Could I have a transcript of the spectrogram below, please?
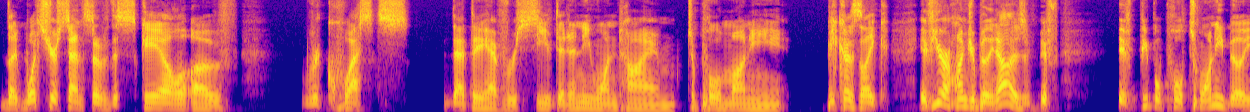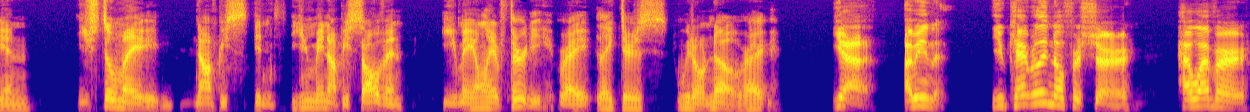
like what's your sense of the scale of requests that they have received at any one time to pull money because like if you're a hundred billion dollars, if if people pull twenty billion, you still may not be in, you may not be solvent. You may only have thirty, right? Like there's we don't know, right? Yeah, I mean, you can't really know for sure. However,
